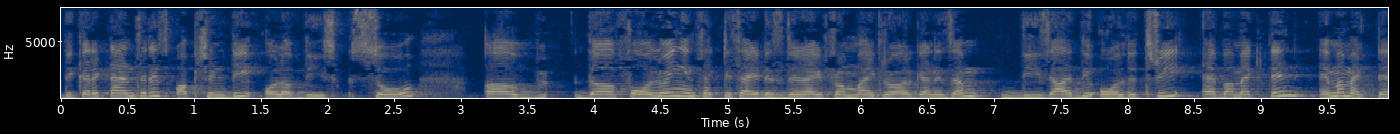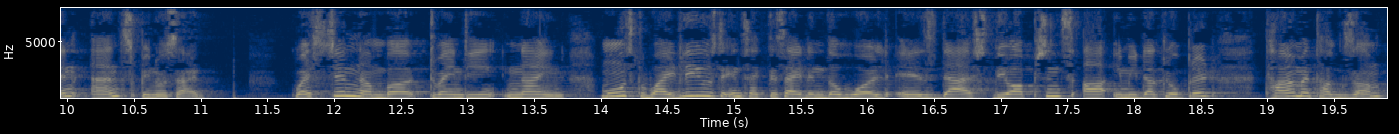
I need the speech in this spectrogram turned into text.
The correct answer is option D, all of these. So, uh, the following insecticide is derived from microorganism. These are the all the three: abamectin, emamectin, and spinosad. Question number 29. Most widely used insecticide in the world is dash. The options are imidacloprid, thiamethoxam,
